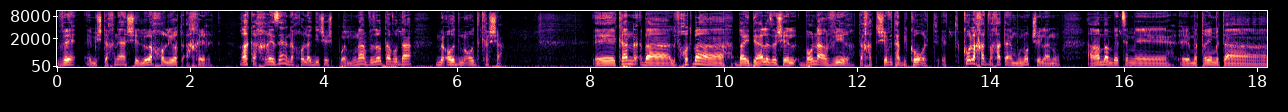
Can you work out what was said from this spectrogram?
ומשתכנע שלא יכול להיות אחרת. רק אחרי זה אני יכול להגיד שיש פה אמונה, וזאת עבודה מאוד מאוד קשה. אה, כאן, ב, לפחות ב, באידיאל הזה של בוא נעביר תחת שבט הביקורת את כל אחת ואחת האמונות שלנו, הרמב"ם בעצם אה, אה, מטרים את ה...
